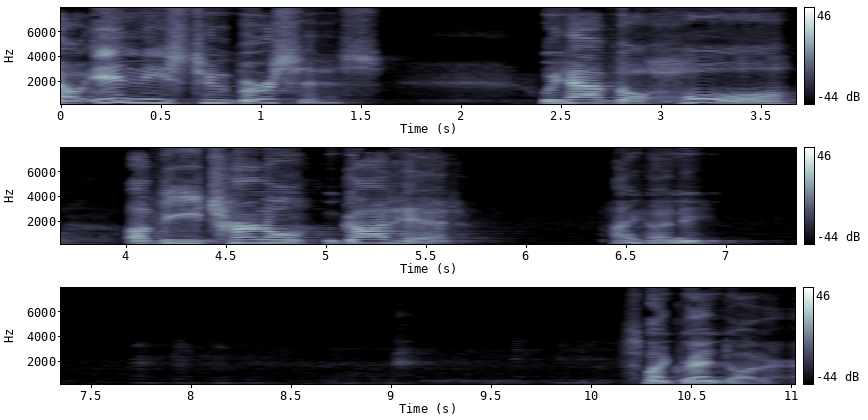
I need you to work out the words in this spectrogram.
Now, in these two verses, we have the whole of the eternal Godhead. Hi, honey. It's my granddaughter.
